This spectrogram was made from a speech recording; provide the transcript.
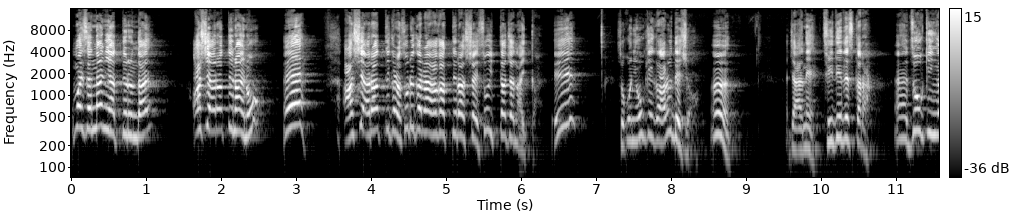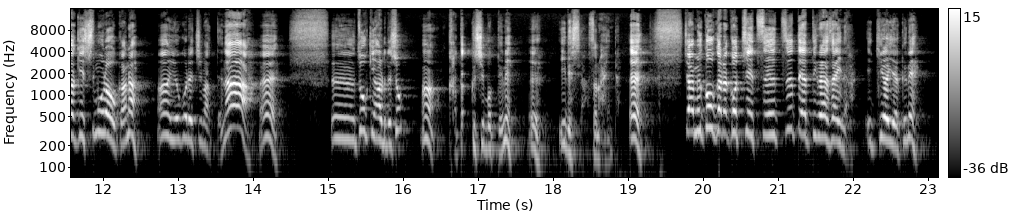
お前さん何やってるんだい？足洗ってないの？え？足洗ってからそれから上がってらっしゃい。そう言ったじゃないか。え？そこに桶があるでしょ。うん。じゃあね、ついでですから、えー、雑巾がけしてもらおうかな。うん、汚れちまってな。えー、えー、雑巾あるでしょ？うん。固く絞ってね。えー、いいですよ、その辺で。えー、じゃあ向こうからこっちへツーツーとやってくださいな。勢いよくね。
